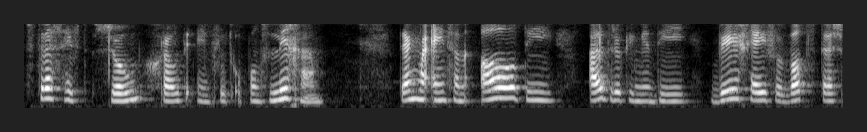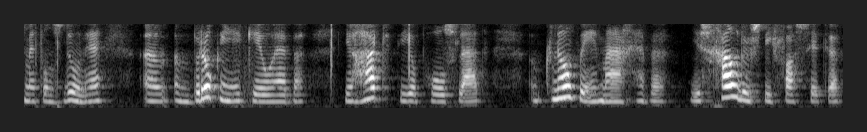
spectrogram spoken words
stress heeft zo'n grote invloed op ons lichaam. Denk maar eens aan al die uitdrukkingen die weergeven wat stress met ons doen. Hè? Een brok in je keel hebben, je hart die op hol slaat, een knoop in je maag hebben, je schouders die vastzitten.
